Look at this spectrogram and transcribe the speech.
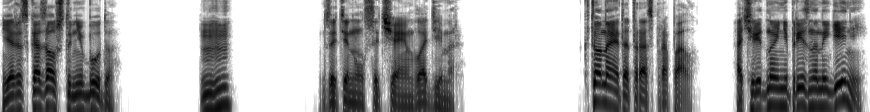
«Я же сказал, что не буду». «Угу. Затянулся чаем Владимир. «Кто на этот раз пропал? Очередной непризнанный гений?»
